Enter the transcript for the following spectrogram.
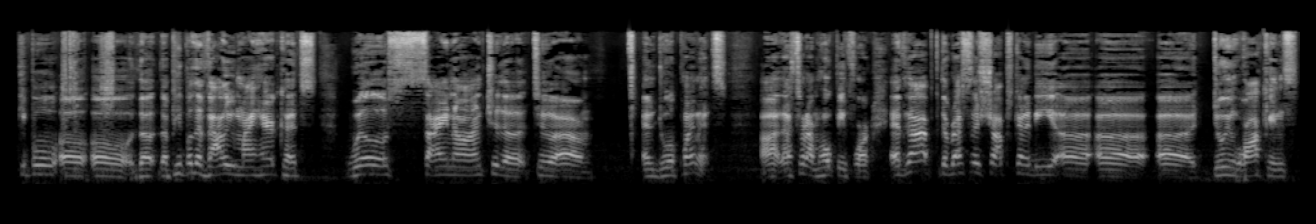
people uh, the the people that value my haircuts will sign on to the to um and do appointments. Uh, that's what I'm hoping for. If not, the rest of the shop's going to be uh, uh, uh, doing walk-ins.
